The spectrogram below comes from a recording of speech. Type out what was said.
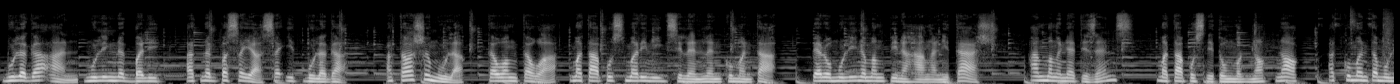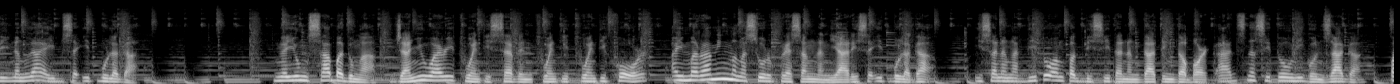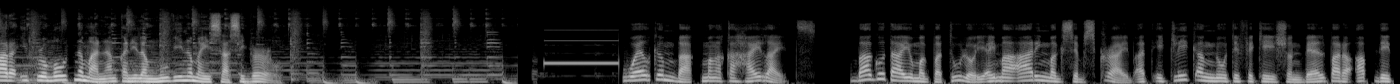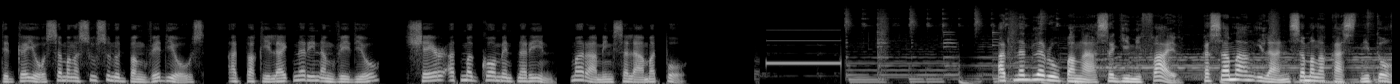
Bulagaan, muling nagbalik, at nagpasaya sa Itbulaga. Atasha Mulak, tawang-tawa, matapos marinig si Lenlen kumanta, pero muli namang pinahanga ni Tash, ang mga netizens, matapos nitong mag-knock-knock, at kumanta muli ng live sa Itbulaga. Ngayong Sabado nga, January 27, 2024, ay maraming mga surpresang nangyari sa Itbulaga. Isa na nga dito ang pagbisita ng dating The Bark Ads na si Tony Gonzaga, para i-promote naman ang kanilang movie na may sassy girl. Welcome back mga ka-highlights. Bago tayo magpatuloy ay maaaring mag-subscribe at i-click ang notification bell para updated kayo sa mga susunod pang videos, at paki-like na rin ang video, share at mag-comment na rin. Maraming salamat po. At naglaro pa nga sa Gimme 5, kasama ang ilan sa mga cast nito.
